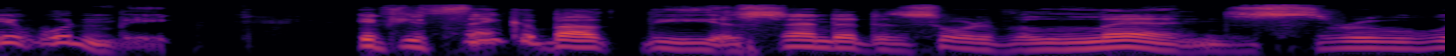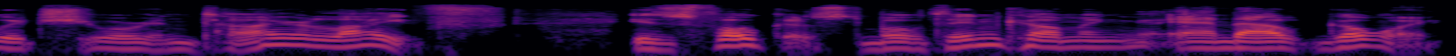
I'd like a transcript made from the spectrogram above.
it wouldn't be if you think about the ascendant as sort of a lens through which your entire life is focused, both incoming and outgoing,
